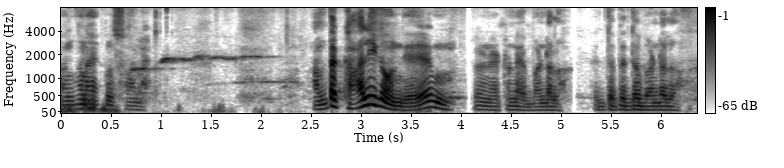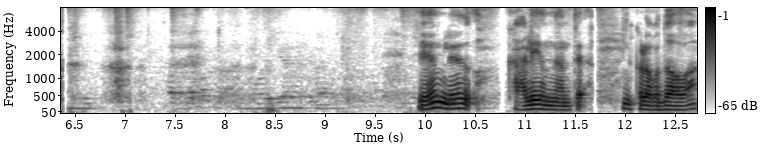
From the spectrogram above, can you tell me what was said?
రంగనాయకుల స్వామి. అంత ఖాళీగా ఉంది. చూడండి ఎట్టున్నాయి బండలు. పెద్ద పెద్ద బండలు. ఏం లేదు. ఖాళీ ఉంది అంతే. ఇక్కడ ఒక దోవ.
